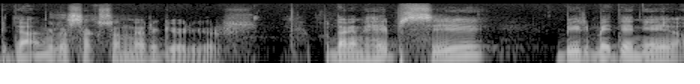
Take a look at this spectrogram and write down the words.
Bir de Anglo-Saksonları görüyoruz. Bunların hepsi bir medeniyet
